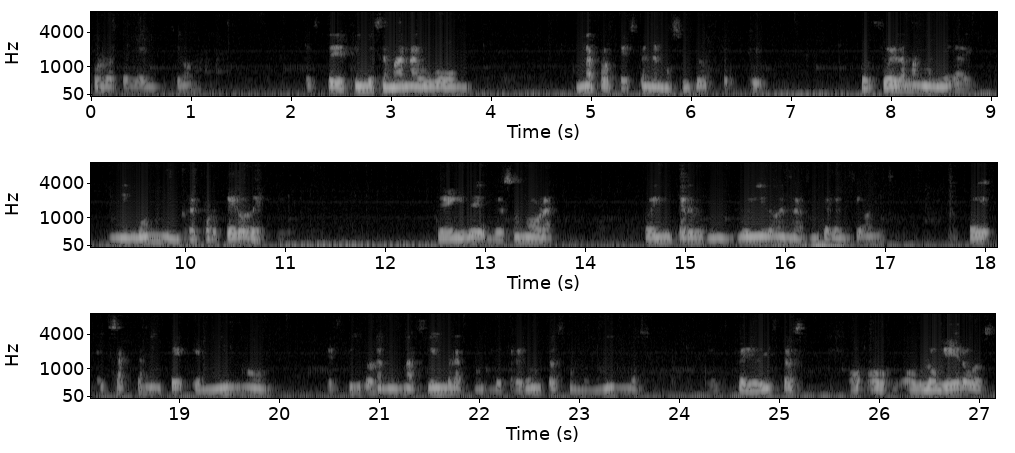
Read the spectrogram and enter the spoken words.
por la televisión. Este fin de semana hubo una protesta en Hermosillo porque pues fue la mañanera y ningún reportero de, de ahí de, Sonora. Fue incluido en las intervenciones, fue exactamente el mismo estilo, la misma siembra de preguntas con los mismos eh, periodistas o, blogueros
